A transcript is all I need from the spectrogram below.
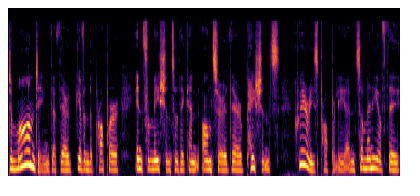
demanding that they're given the proper information so they can answer their patients' queries properly. And so many of the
